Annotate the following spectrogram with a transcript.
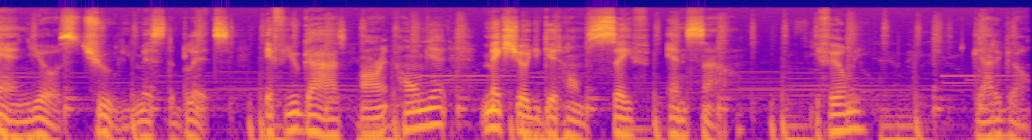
and yours truly, Mr. Blitz. If you guys aren't home yet, make sure you get home safe and sound. You feel me? Gotta go.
